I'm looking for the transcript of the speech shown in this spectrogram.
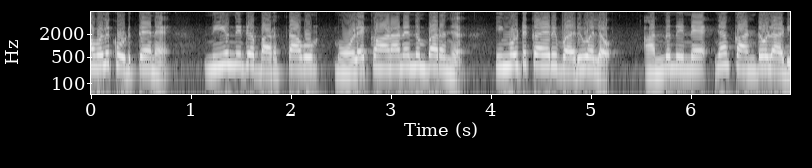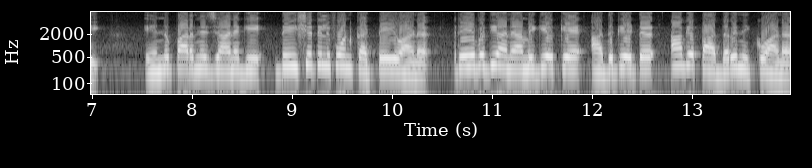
അവൾ കൊടുത്തേനെ. നീയും നിന്റെ ഭർത്താവും മോളെ കാണാനെന്നും പറഞ്ഞ് ഇങ്ങോട്ട് കയറി വരുവല്ലോ. അന്ന് നിന്നെ ഞാൻ കണ്ടോളാടി എന്ന് പറഞ്ഞ് ജാനകി ദേഷ്യത്തിൽ ഫോൺ കട്ട് ചെയ്യുവാണ്. രേവതി അനാമികയൊക്കെ അത് കേട്ട് ആകെ പതറി നിൽക്കുവാണ്.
